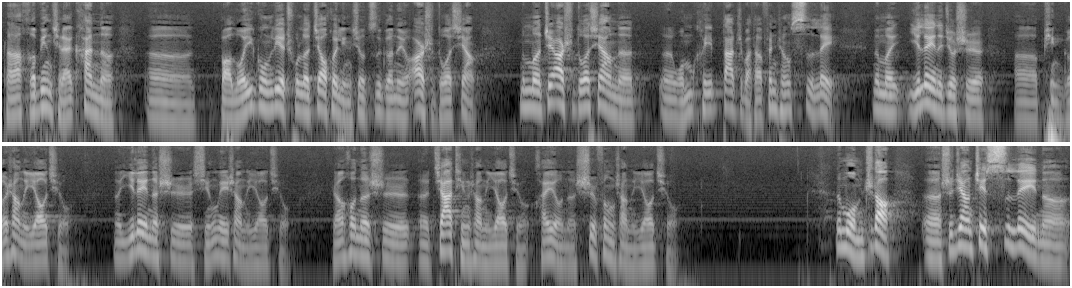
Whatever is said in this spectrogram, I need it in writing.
把它合并起来看呢，呃，保罗一共列出了教会领袖资格呢有二十多项。那么这二十多项呢，呃，我们可以大致把它分成四类。那么一类呢就是呃品格上的要求，那一类呢是行为上的要求，然后呢是呃家庭上的要求，还有呢侍奉上的要求。那么我们知道，呃，实际上这四类呢，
